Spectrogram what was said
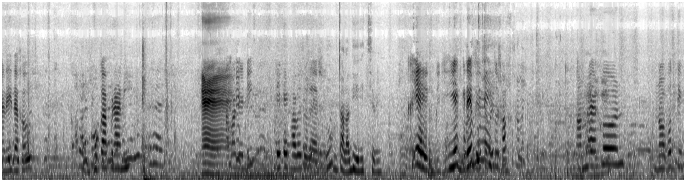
আর এই দেখো ভুকা প্রাণী। আবার রেডি কে কে খাবে চলে আসো। তালা দিয়ে দিচ্ছে। আমি ইয়ে গ্রেভি নেই তো সব? আমরা এখন নবদ্বীপ।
